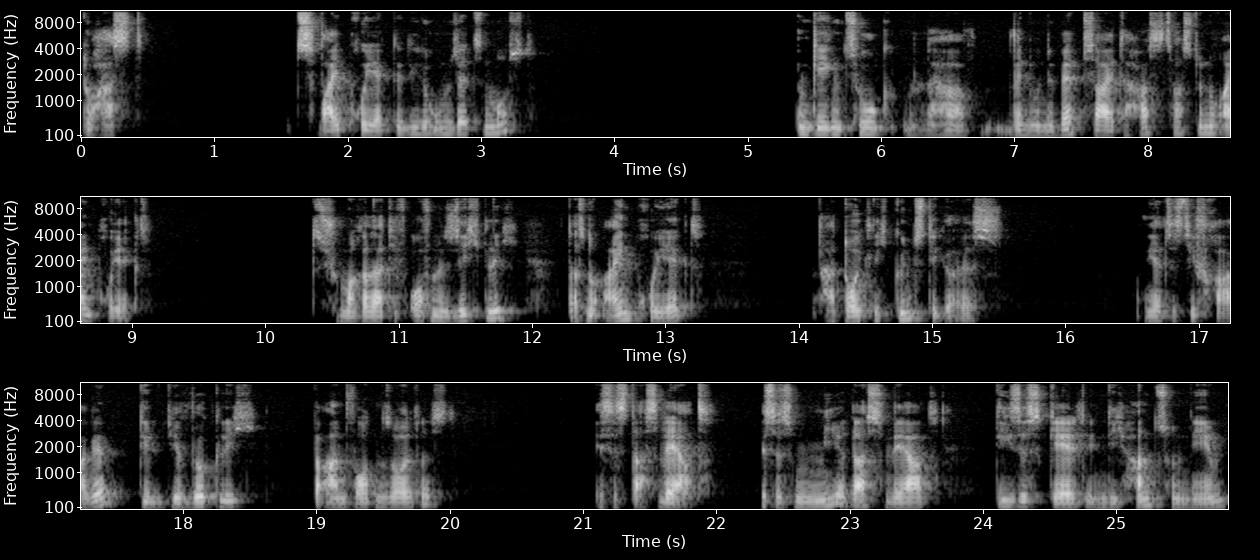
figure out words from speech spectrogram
du hast zwei Projekte, die du umsetzen musst. Im Gegenzug, na, wenn du eine Webseite hast, hast du nur ein Projekt. Das ist schon mal relativ offensichtlich, dass nur ein Projekt na, deutlich günstiger ist. Und jetzt ist die Frage, die du dir wirklich beantworten solltest ist es das wert? Ist es mir das wert, dieses Geld in die Hand zu nehmen,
